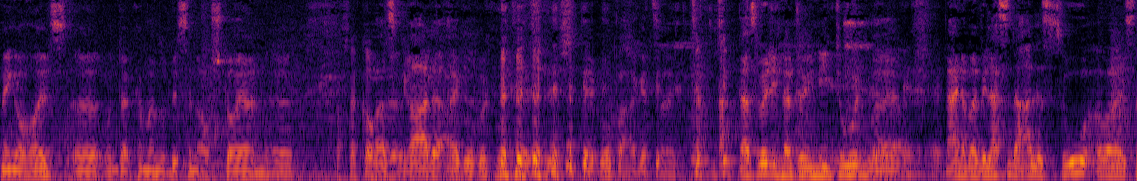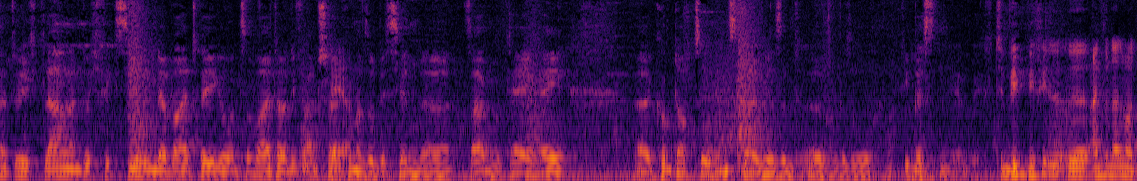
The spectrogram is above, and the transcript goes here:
Menge Holz äh, und da kann man so ein bisschen auch steuern, äh, Was da kommt. was ne? gerade algorithmustechnisch der Gruppe angezeigt wird. Das würde ich natürlich nie tun, weil nein, aber wir lassen da alles zu, aber ist natürlich klar, man durch Fixierung der Beiträge und so weiter und die Veranstaltung Ja. kann man so ein bisschen äh, sagen, okay, hey, äh, kommt doch zu uns, weil wir sind äh, sowieso die Besten irgendwie. Wie, wie viele äh, Einwohner mal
